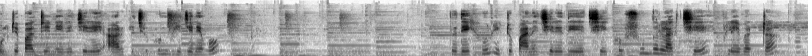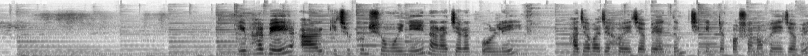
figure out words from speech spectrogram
উল্টে পাল্টে নেড়ে চেড়ে আর কিছুক্ষণ ভেজে নেব। তো দেখুন, একটু পানি ছেড়ে দিয়েছে, খুব সুন্দর লাগছে ফ্লেভারটা এভাবে আর কিছুক্ষণ সময় নিয়ে নাড়াচাড়া করলেই ভাজা ভাজা হয়ে যাবে একদম, চিকেনটা কষানো হয়ে যাবে।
